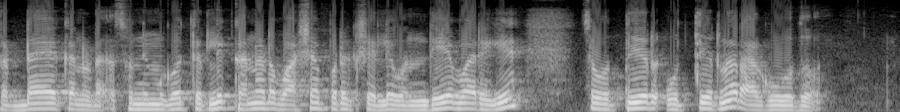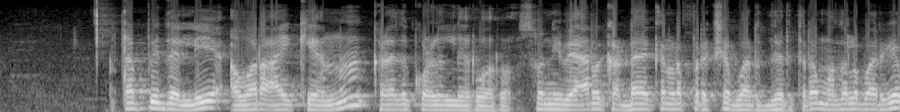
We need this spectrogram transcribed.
ಕಡ್ಡಾಯ ಕನ್ನಡ. ಸೊ ನಿಮ್ಗೆ ಗೊತ್ತಿರಲಿ, ಕನ್ನಡ ಭಾಷಾ ಪರೀಕ್ಷೆಯಲ್ಲಿ ಒಂದೇ ಬಾರಿಗೆ ಸೊ ಉತ್ತೀರ್, ಉತ್ತೀರ್ಣರಾಗುವುದು. ತಪ್ಪಿದಲ್ಲಿ ಅವರ ಆಯ್ಕೆಯನ್ನು ಕಳೆದುಕೊಳ್ಳಲಿರುವರು. ಸೊ ನೀವು ಯಾರು ಕಡ್ಡಾಯ ಕನ್ನಡ ಪರೀಕ್ಷೆ ಬರೆದಿರ್ತಾರೋ, ಮೊದಲ ಬಾರಿಗೆ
